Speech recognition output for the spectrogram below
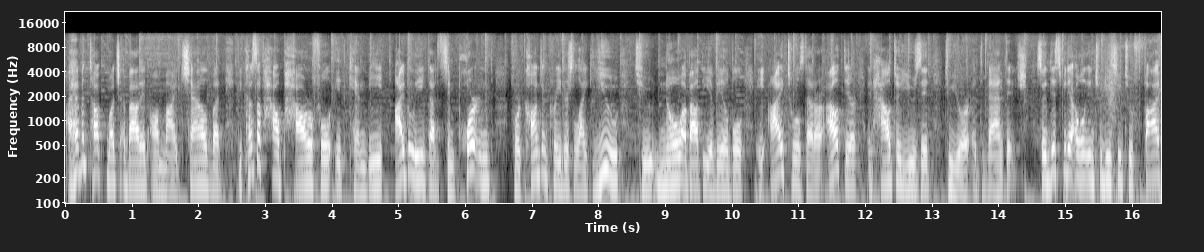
I haven't talked much about it on my channel, but because of how powerful it can be, I believe that it's important for content creators like you to know about the available AI tools that are out there and how to use it to your advantage. So in this video, I will introduce you to five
